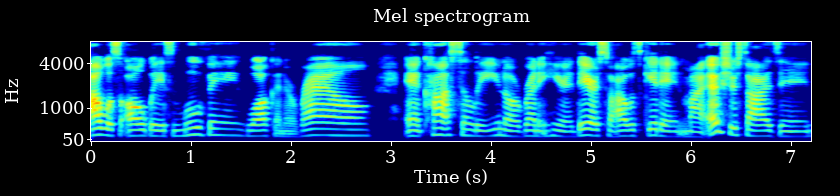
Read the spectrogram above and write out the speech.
I was always moving, walking around, and constantly, you know, running here and there. So I was getting my exercise in,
